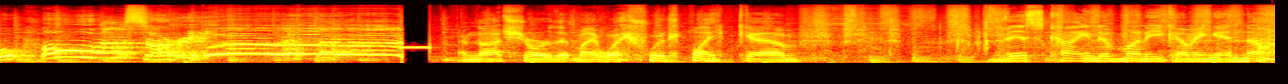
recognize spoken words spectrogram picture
Oh, oh, I'm sorry. I'm not sure that my wife would like um, this kind of money coming in though.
